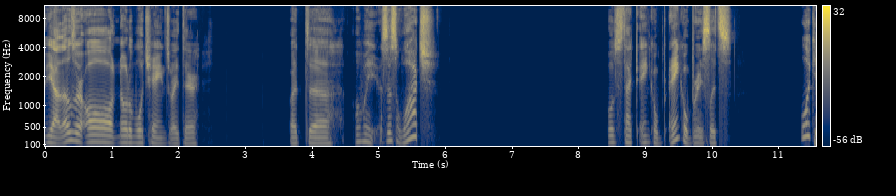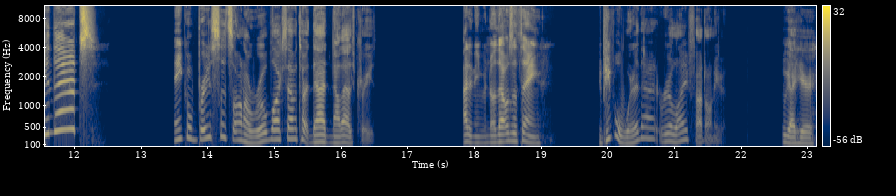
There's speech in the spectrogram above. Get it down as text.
yeah, those are all notable chains right there. But uh, Oh wait, is this a watch? Gold stacked ankle ankle bracelets. Look at that! Ankle bracelets on a Roblox avatar. That now that's crazy. I didn't even know that was a thing. Do people wear that real life? I don't even. We got here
